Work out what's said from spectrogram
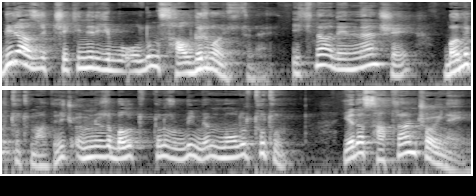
birazcık çekinir gibi oldu mu saldırma üstüne. İkna denilen şey balık tutmaktır. Hiç ömrünüzde balık tuttunuz mu bilmiyorum. Ne olur tutun. Ya da satranç oynayın.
